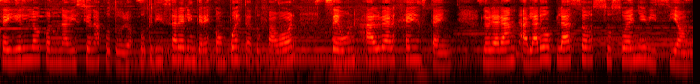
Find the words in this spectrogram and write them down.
seguirlo con una visión a futuro. Utilizar el interés compuesto a tu favor, según Albert Einstein. Lograrán a largo plazo su sueño y visión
